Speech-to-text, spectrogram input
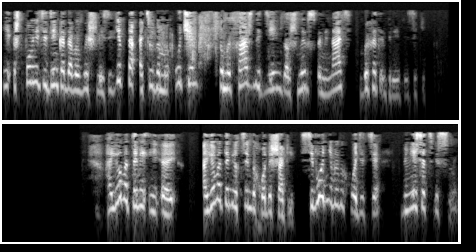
И помните день, когда вы вышли из Египта, отсюда мы учим, что мы каждый день должны вспоминать выход евреев из Египта. Сегодня вы выходите в месяц весны.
